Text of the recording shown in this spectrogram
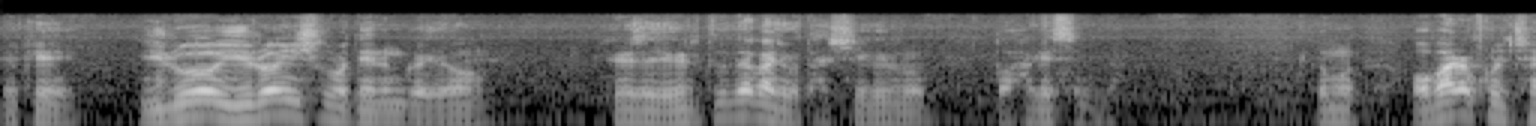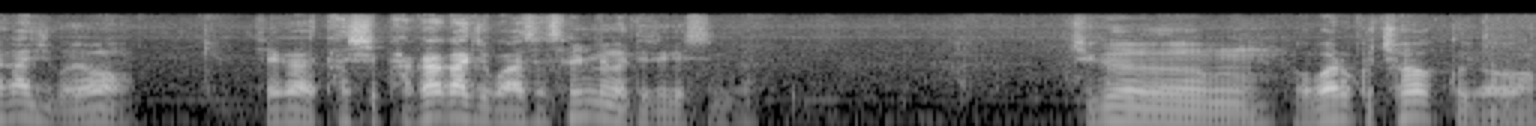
이렇게 이러 이런 식으로 되는 거예요. 그래서 이걸 뜯어가지고 다시 이걸 또 하겠습니다. 그러면 오바르크를 쳐가지고요. 제가 다시 박아가지고 와서 설명을 드리겠습니다. 지금 오바르크 쳐갖고요.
